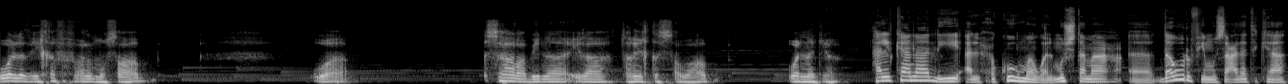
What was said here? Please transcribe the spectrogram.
هو الذي خفف المصاب وسار بنا إلى طريق الصواب والنجاة هل كان للحكومة والمجتمع آه، دور في مساعدتك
